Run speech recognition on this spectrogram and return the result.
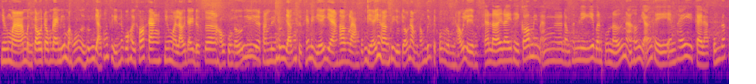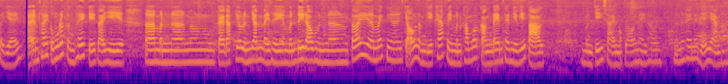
nhưng mà mình coi trong đây nếu mà có người hướng dẫn thì nó cũng hơi khó khăn. Nhưng mà lại đây được ờ, hội phụ nữ với thanh niên hướng dẫn thì thấy nó dễ dàng hơn, làm cũng dễ hơn. Ví dụ chỗ nào mình không biết thì có người mình hỏi liền. Dạ, Trả lời đây thì có mấy bạn đồng thanh niên với bên phụ nữ nào hướng dẫn thì em thấy cài đặt cũng rất là dễ. Dạ, em thấy cũng rất cần thiết chị, tại vì mình cài đặt vô định danh này thì mình đi đâu mình tới mấy chỗ làm việc khác thì mình không có cần cần đem thêm nhiều giấy tờ mình chỉ xài một loại này thôi nên nó thấy nó dễ dàng hơn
